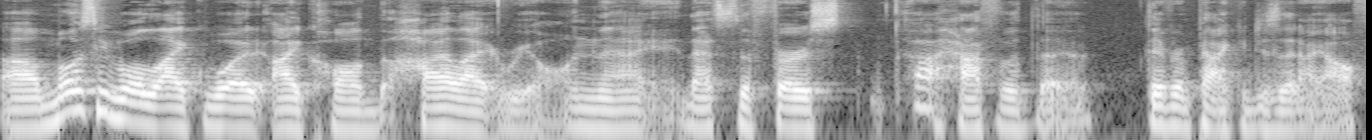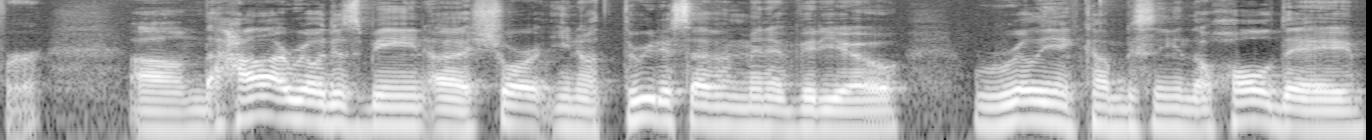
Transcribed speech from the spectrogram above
Uh, most people like what I call the highlight reel, and that, that's the first uh, half of the different packages that I offer. Um, the highlight reel just being a short, you know, three to seven minute video, really encompassing the whole day.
